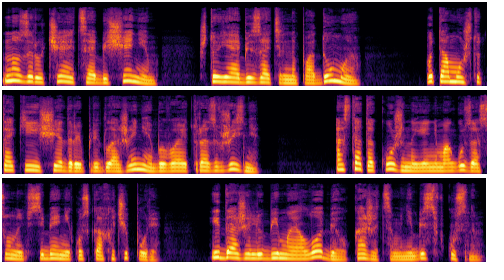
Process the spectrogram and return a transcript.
но заручается обещанием, что я обязательно подумаю, потому что такие щедрые предложения бывают раз в жизни. Остаток ужина я не могу засунуть в себя ни куска хачапури, и даже любимое лобио кажется мне безвкусным.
